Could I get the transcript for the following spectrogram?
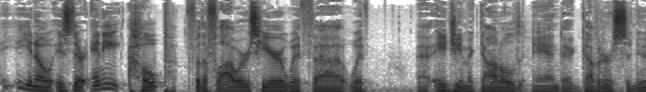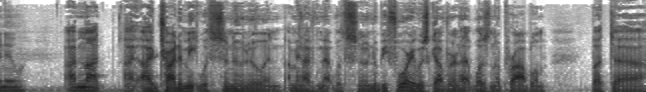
You know, is there any hope for the flowers here with uh, with uh, AG MacDonald and uh, Governor Sununu? I'm not. I, I try to meet with Sununu, and I mean, I've met with Sununu before he was governor. That wasn't a problem. But uh,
